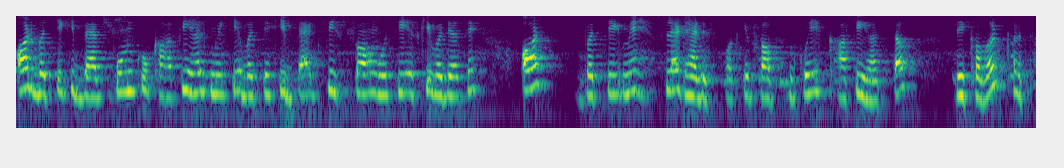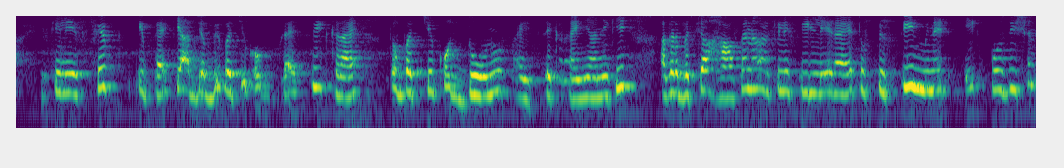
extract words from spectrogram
और बच्चे की बैकबोन को काफ़ी हेल्प मिलती है। बच्चे की बैक भी स्ट्रांग होती है इसकी वजह से और बच्चे में फ्लैट हेड स्पॉट की प्रॉब्लम को ये काफ़ी हद तक रिकवर करता है। इसके लिए फिफ्थ टिप है कि आप जब भी बच्चे को ब्रेस्ट फ़ीड कराएँ तो बच्चे को दोनों साइड से कराएँ। यानी कि अगर बच्चा हाफ़ एन आवर के लिए फ़ीड ले रहा है तो 15 मिनट एक पोजीशन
